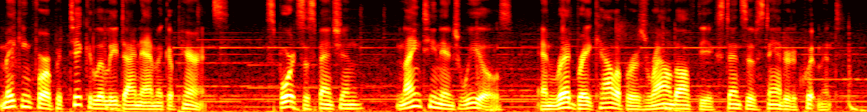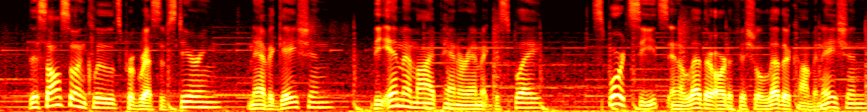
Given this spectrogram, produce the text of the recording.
making for a particularly dynamic appearance. Sport suspension, 19-inch wheels, and red brake calipers round off the extensive standard equipment. This also includes progressive steering, navigation, the MMI panoramic display, sports seats in a leather artificial leather combination,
